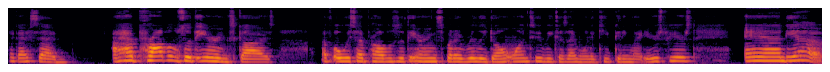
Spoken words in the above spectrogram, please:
like I said, I have problems with earrings, guys. I've always had problems with earrings, but I really don't want to because I want to keep getting my ears pierced. And yeah.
